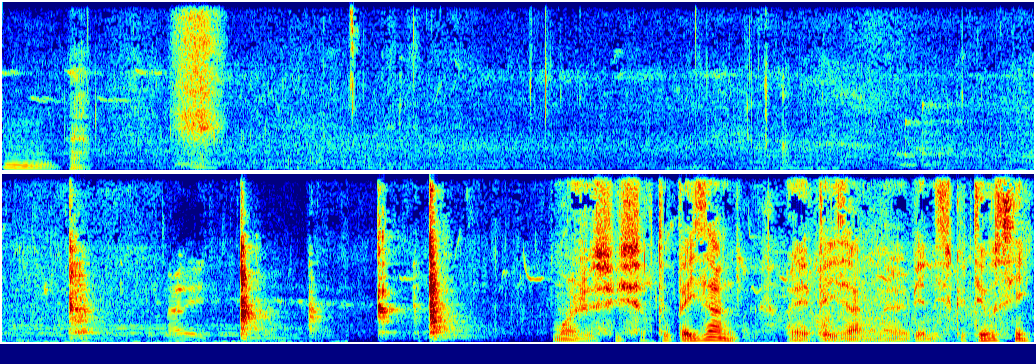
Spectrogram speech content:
Hmm. Ah. Allez. Moi, je suis surtout paysan. Les paysans, on avait bien discuté aussi.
